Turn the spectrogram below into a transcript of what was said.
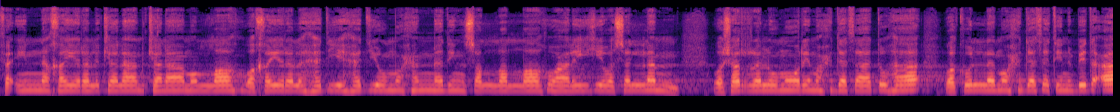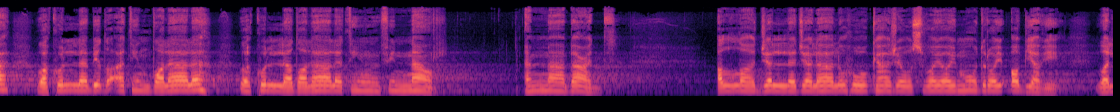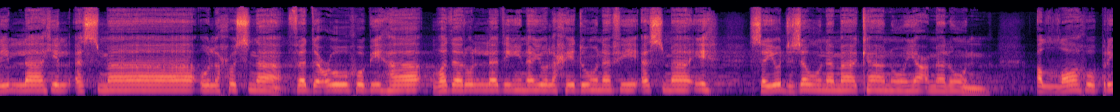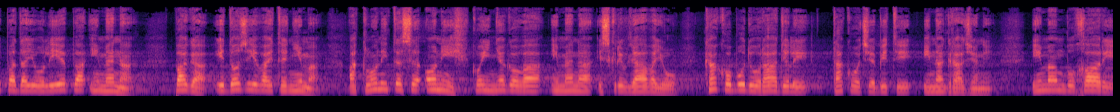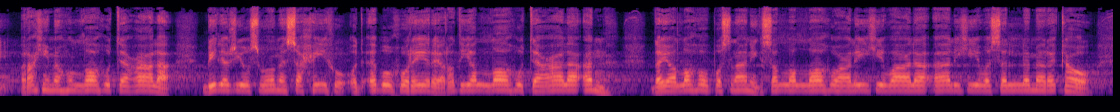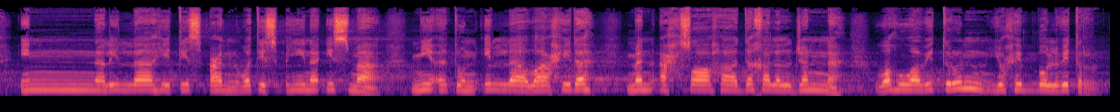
فإن خير الكلام كلام الله وخير الهدي هدي محمد صلى الله عليه وسلم وشر الأمور محدثاتها وكل محدثة بدعة وكل بدعة ضلالة وكل ضلالة في النار. أما بعد الله جل جلاله كاجه u mudroj objavi ولله الاسماء الحسنى فادعوه بها وذروا الذين يلحدون في اسمائه سيجزون ما كانوا يعملون Allahu pripadaju lijepa imena, pa ga i dozivajte njima, a klonite se onih koji njegova imena iskrivljavaju. Kako budu radili, tako će biti i nagrađeni. Imam Bukhari, rahimahullahu ta'ala, bilježi u svome sahihu od Ebu Hureyre, radijallahu ta'ala anh, da je Allahov poslanik, sallallahu alaihi wa ala alihi wa sallam, rekao, Inna lillahi tis'an wa tis'ina isma, mi'atun illa wahidah, man ahsaha dakhala al-jannah, wa huwa vitrun yuhibbul vitr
